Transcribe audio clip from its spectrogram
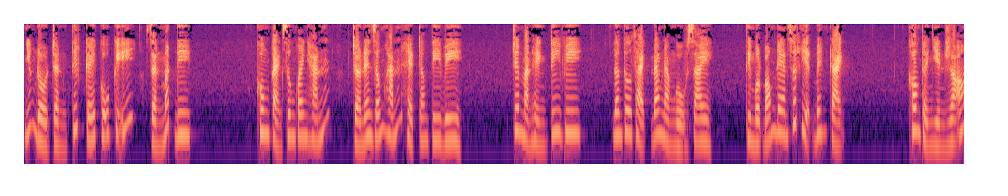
Những đồ trần thiết kế cũ kỹ dần mất đi. Khung cảnh xung quanh hắn trở nên giống hắn hệt trong tivi trên màn hình tivi lâm thu thạch đang nằm ngủ say thì một bóng đen xuất hiện bên cạnh. Không thể nhìn rõ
